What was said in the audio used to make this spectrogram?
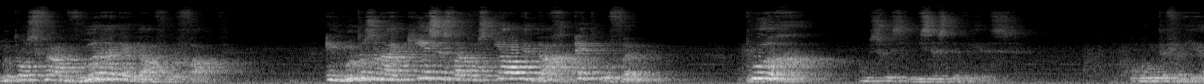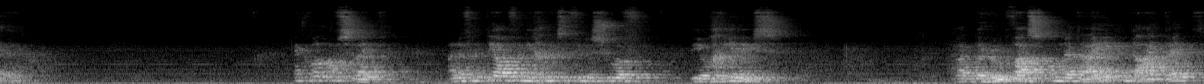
moet ons verantwoordelikheid daarvoor vat. En moet ons in daai keuses wat ons elke dag uitoefen, poog om soos Jesus te wees. Om hom te verheerlik. Ek wil afsluit. Hulle vertel van die Griekse filosoof Diogenes wat beroep was omdat hy in daai tyd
